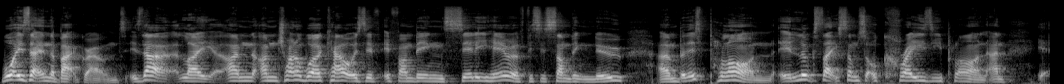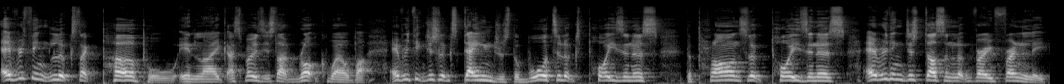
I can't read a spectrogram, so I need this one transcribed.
what is that in the background? Is that like I'm I'm trying to work out as if if I'm being silly here, if this is something new. Um, but this plant, it looks like some sort of crazy plant, and everything looks like purple in like I suppose it's like Rockwell, but everything just looks dangerous. The water looks poisonous, the plants look poisonous, everything just doesn't look very friendly.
